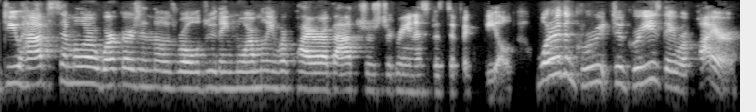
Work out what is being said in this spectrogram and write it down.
Do you have similar workers in those roles? Do they normally require a bachelor's degree in a specific field? What are the degrees they require?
